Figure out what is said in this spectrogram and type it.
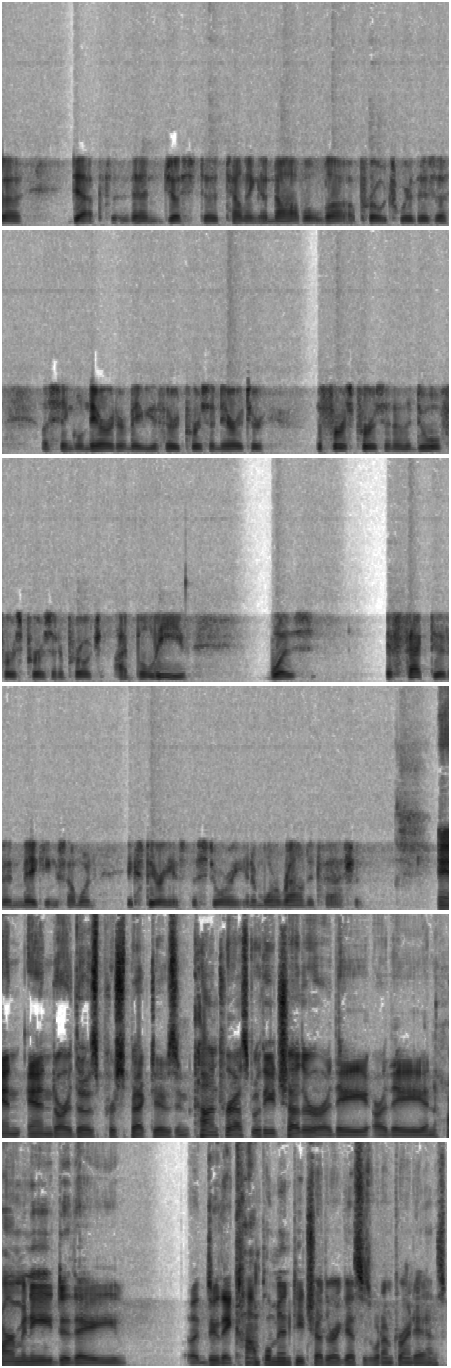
uh, depth than just uh, telling a novel uh, approach where there's a, a single narrator, maybe a third person narrator. The first person and the dual first person approach, I believe, was effective in making someone experience the story in a more rounded fashion. And and are those perspectives in contrast with each other? Are they are they in harmony? Do they uh, do they complement each other? I guess is what I'm trying to ask.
